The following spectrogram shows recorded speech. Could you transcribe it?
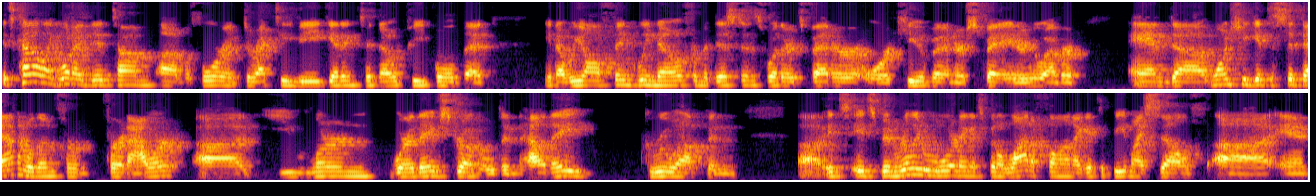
It's kind of like what I did, Tom, uh, before at DirecTV, getting to know people that you know we all think we know from a distance, whether it's Vedder or Cuban or Spade or whoever. And uh, once you get to sit down with them for, for an hour, uh, you learn where they've struggled and how they grew up. And uh, it's it's been really rewarding. It's been a lot of fun. I get to be myself, uh, and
